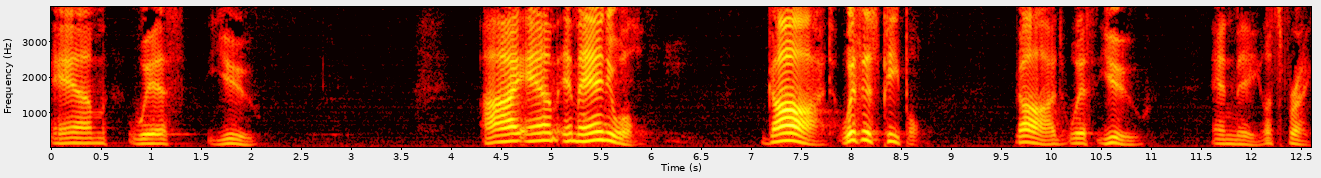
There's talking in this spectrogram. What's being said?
am with you. I am Immanuel, God with his people, God with you and me. Let's pray.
